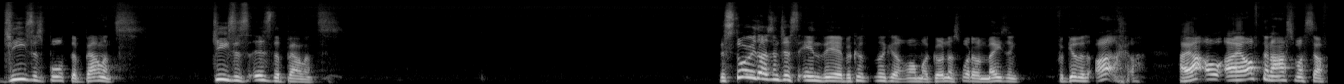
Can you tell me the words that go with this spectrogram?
Jesus brought the balance. Jesus is the balance. The story doesn't just end there because look at oh my goodness, what an amazing forgiveness. I, I, I often ask myself,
